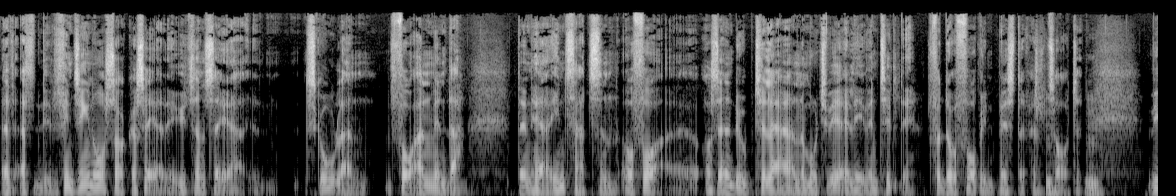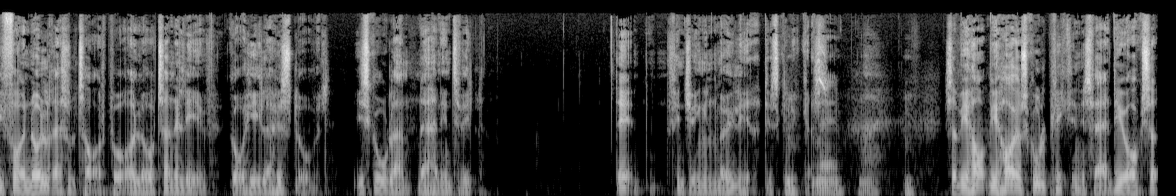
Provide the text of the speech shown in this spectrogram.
att, att det finns ingen orsak att säga det utan säga skolan får använda den här insatsen och, får, och sen är det upp till läraren att motivera eleven till det. För då får vi det bästa resultatet. Mm. Vi får noll resultat på att låta en elev gå hela höstlovet i skolan när han inte vill. Det finns ju ingen möjlighet att det ska lyckas. Nej, nej. Så vi har, vi har ju skolplikten i Sverige. Det är ju också,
